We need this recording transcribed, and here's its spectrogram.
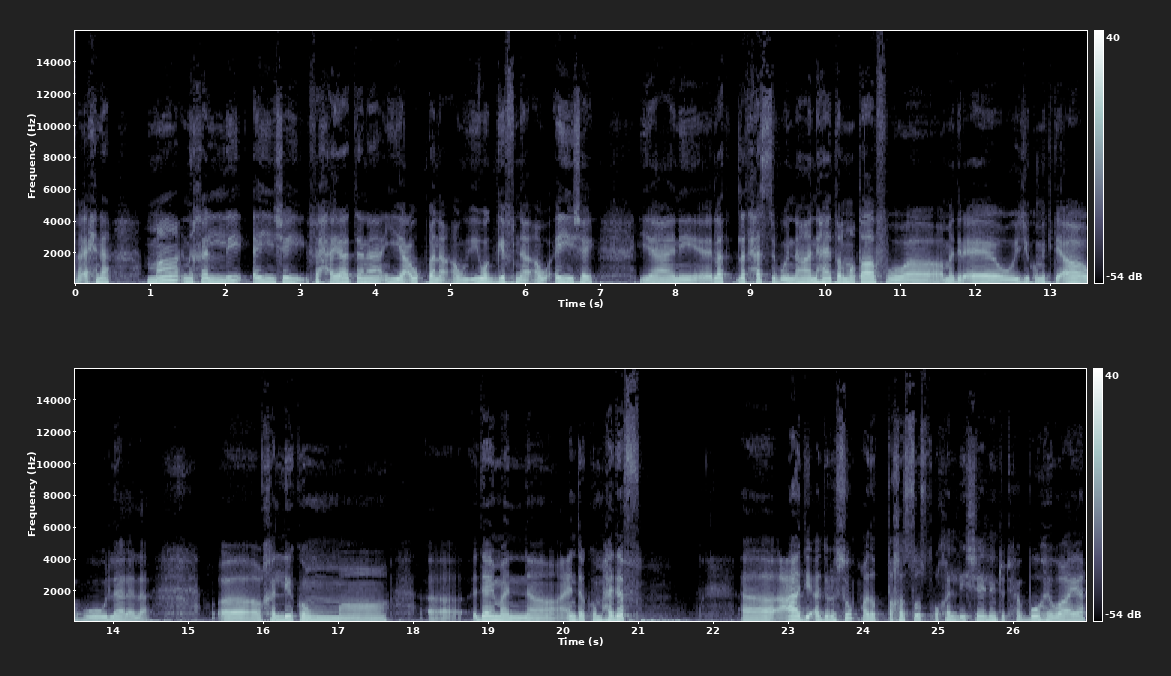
فإحنا ما نخلي أي شيء في حياتنا يعوقنا أو يوقفنا أو أي شيء. يعني لا لا تحسبوا إنها نهاية المطاف ومدري إيه ويجيكم اكتئاب ولا لا لا. خليكم آه آه دايما آه عندكم هدف. آه عادي أدرسوا هذا التخصص وخلي الشيء اللي أنتوا تحبوه هواية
